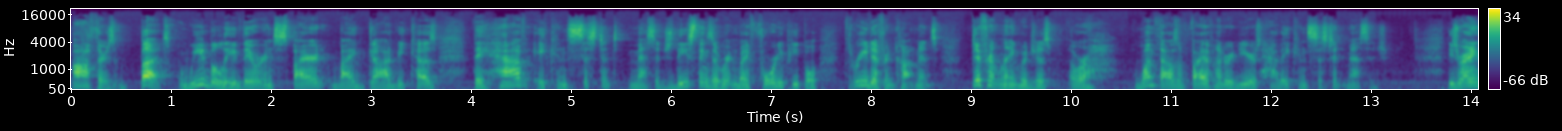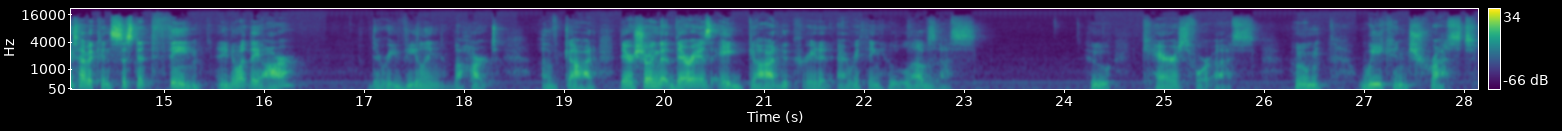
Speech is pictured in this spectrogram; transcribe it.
authors, but we believe they were inspired by God because they have a consistent message. These things are written by 40 people, three different continents, different languages, over 1,500 years, have a consistent message. These writings have a consistent theme, and you know what they are? They're revealing the heart of God. They are showing that there is a God who created everything, who loves us, who cares for us, whom we can trust.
